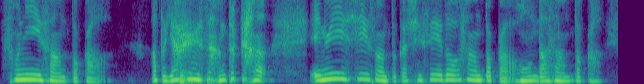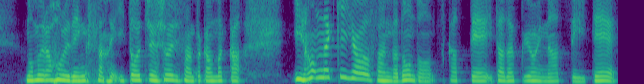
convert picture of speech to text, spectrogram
ソニーさんとか、あとヤフーさんとか、NEC さんとか、資生堂さんとか、ホンダさんとか、野村ホールディングスさん、伊藤忠商事さんとか、なんか、いろんな企業さんがどんどん使っていただくようになっていて、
